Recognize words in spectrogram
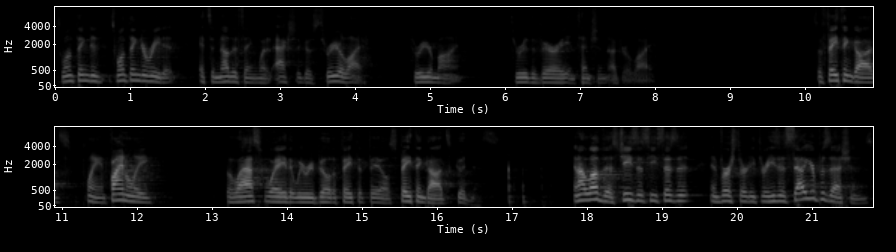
It's one thing to, it's one thing to read it, it's another thing when it actually goes through your life, through your mind, through the very intention of your life. So, faith in God's plan. Finally, the last way that we rebuild a faith that fails faith in God's goodness. And I love this. Jesus, he says it in verse 33. He says, Sell your possessions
